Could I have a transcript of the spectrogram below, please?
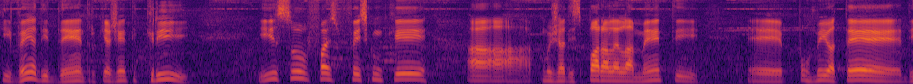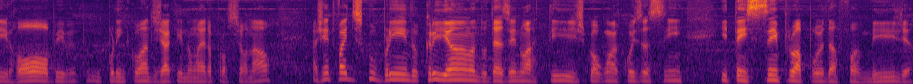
que venha de dentro, que a gente crie. Isso faz, fez com que, a, como eu já disse, paralelamente, é, por meio até de hobby, por enquanto, já que não era profissional, a gente vai descobrindo, criando desenho artístico, alguma coisa assim, e tem sempre o apoio da família.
